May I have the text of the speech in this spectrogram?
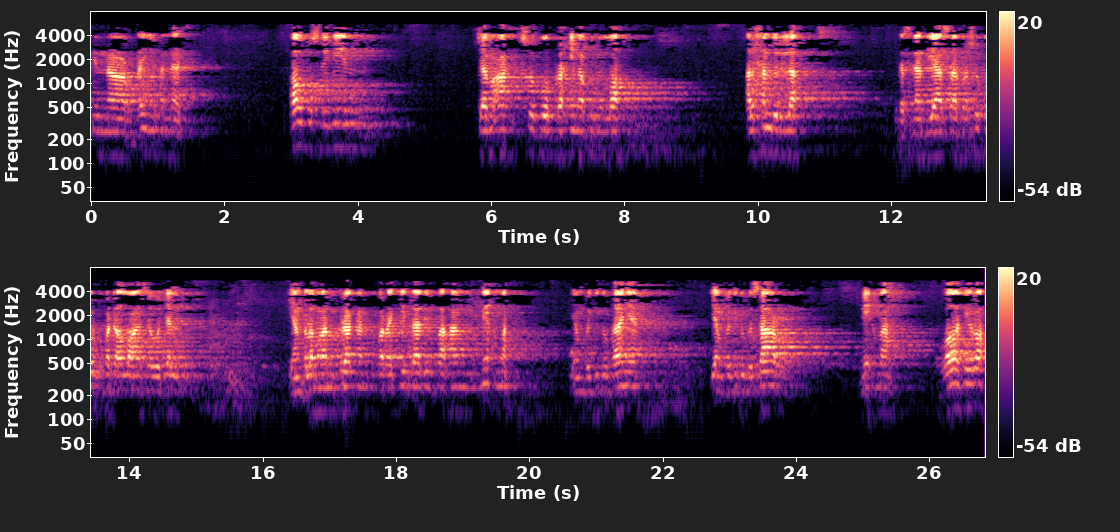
في النار. أيها الناس أو مسلمين جماعة subuh rahimakumullah Alhamdulillah kita senantiasa bersyukur kepada Allah Azza wa Jalla yang telah menganugerahkan kepada kita limpahan nikmat yang begitu banyak, yang begitu besar, nikmat zahirah,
